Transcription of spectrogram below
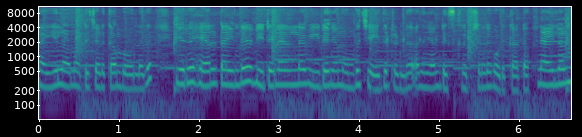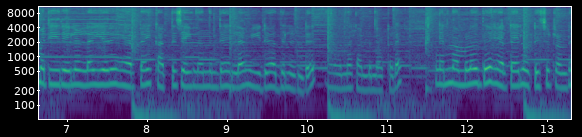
ടൈയിലാണ് ഒട്ടിച്ചെടുക്കാൻ പോകുന്നത്. ഈ ഒരു ഹെയർ ടൈന്റെ ഡീറ്റെയിൽ ആയിട്ടുള്ള വീഡിയോ ഞാൻ മുമ്പ് ചെയ്തിട്ടുണ്ട്. അത് ഞാൻ ഡിസ്ക്രിപ്ഷനിൽ കൊടുക്കാം കേട്ടോ. നൈലോൺ മെറ്റീരിയലുള്ള ഈ ഒരു ഹെയർ ടൈ കട്ട് ചെയ്യുന്നതിന്റെ എല്ലാം വീഡിയോ അതിലുണ്ട്. ഒന്ന് കണ്ടു നോക്കട്ടെ അങ്ങനെ നമ്മളിത് ഹെയർ ടൈൽ ഒട്ടിച്ചിട്ടുണ്ട്.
